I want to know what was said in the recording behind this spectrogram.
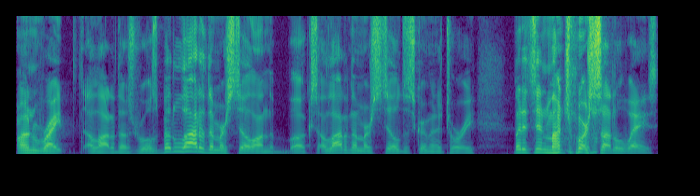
unwrite a lot of those rules, but a lot of them are still on the books. A lot of them are still discriminatory, but it's in much more subtle ways.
